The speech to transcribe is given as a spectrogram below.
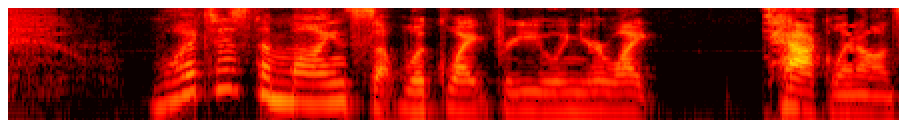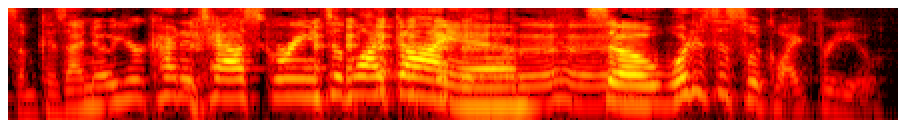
what does the mindset look like for you? And you're like tackling on some because I know you're kind of task oriented like I am. So what does this look like for you?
